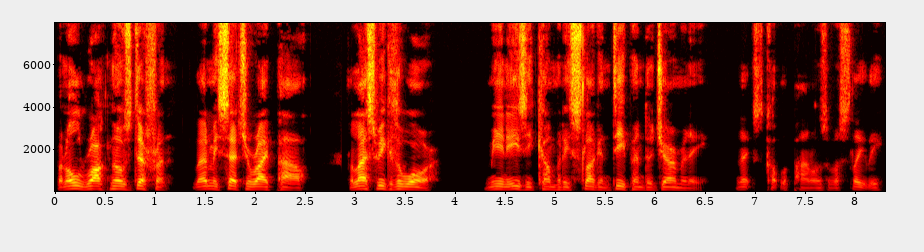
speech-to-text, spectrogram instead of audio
but old Rock knows different. Let me set you right, pal. The last week of the war, me and Easy Company slugging deep into Germany. The next couple of panels have a slightly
